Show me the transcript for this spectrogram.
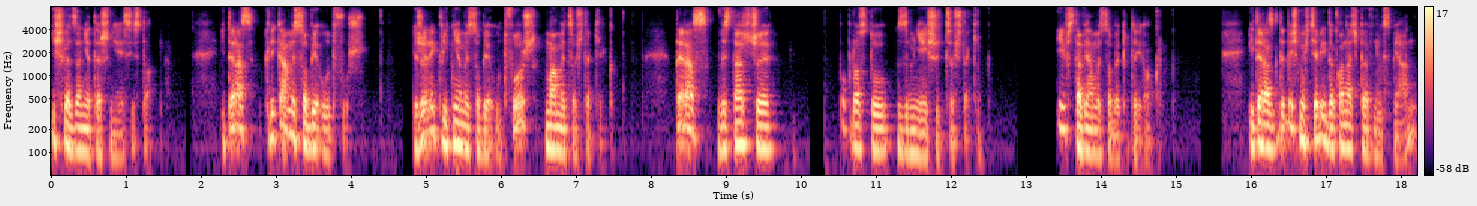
i śledzenie też nie jest istotne. I teraz klikamy sobie utwórz. Jeżeli klikniemy sobie utwórz, mamy coś takiego. Teraz wystarczy po prostu zmniejszyć coś takiego. I wstawiamy sobie tutaj okrąg. I teraz gdybyśmy chcieli dokonać pewnych zmian,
